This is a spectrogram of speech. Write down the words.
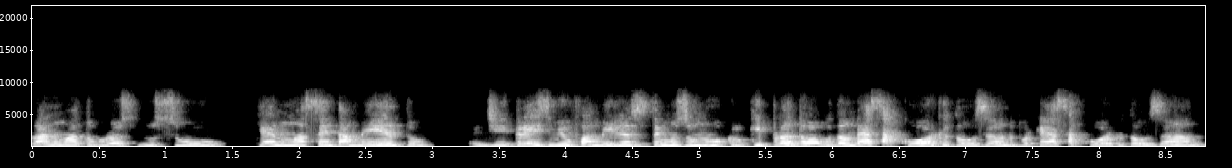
lá no Mato Grosso do Sul, que é num assentamento, de 3 mil famílias, temos um núcleo que planta o algodão dessa cor que eu estou usando, porque essa cor que eu estou usando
